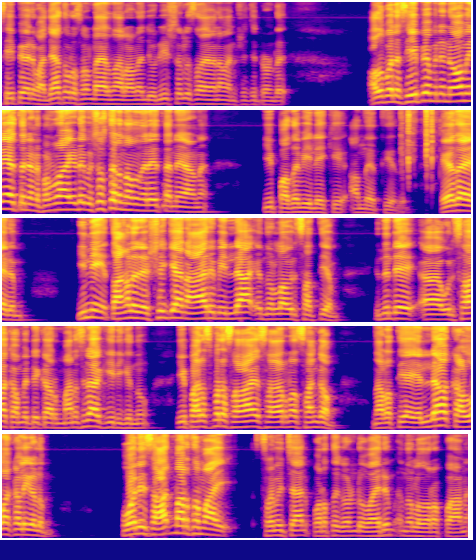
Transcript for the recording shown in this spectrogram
സി പി എമ്മിന്റെ പഞ്ചായത്ത് പ്രസിഡന്റ് ആയിരുന്ന ആളാണ് ജുഡീഷ്യൽ സേവനം അനുഷ്ഠിച്ചിട്ടുണ്ട്. അതുപോലെ സി പി എമ്മിന്റെ നോമിനിയായി തന്നെയാണ് പിണറായിയുടെ വിശ്വസ്തൻ എന്ന നിലയിൽ തന്നെയാണ് ഈ പദവിയിലേക്ക് അന്ന് എത്തിയത്. ഏതായാലും ഇനി തങ്ങളെ രക്ഷിക്കാൻ ആരുമില്ല എന്നുള്ള ഒരു സത്യം ഇതിന്റെ ഉത്സാഹ കമ്മിറ്റിക്കാർ മനസ്സിലാക്കിയിരിക്കുന്നു. ഈ പരസ്പര സഹായ സഹകരണ സംഘം നടത്തിയ എല്ലാ കള്ളക്കളികളും പോലീസ് ആത്മാർത്ഥമായി ശ്രമിച്ചാൽ പുറത്ത് കൊണ്ടുവരും എന്നുള്ളത് ഉറപ്പാണ്.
